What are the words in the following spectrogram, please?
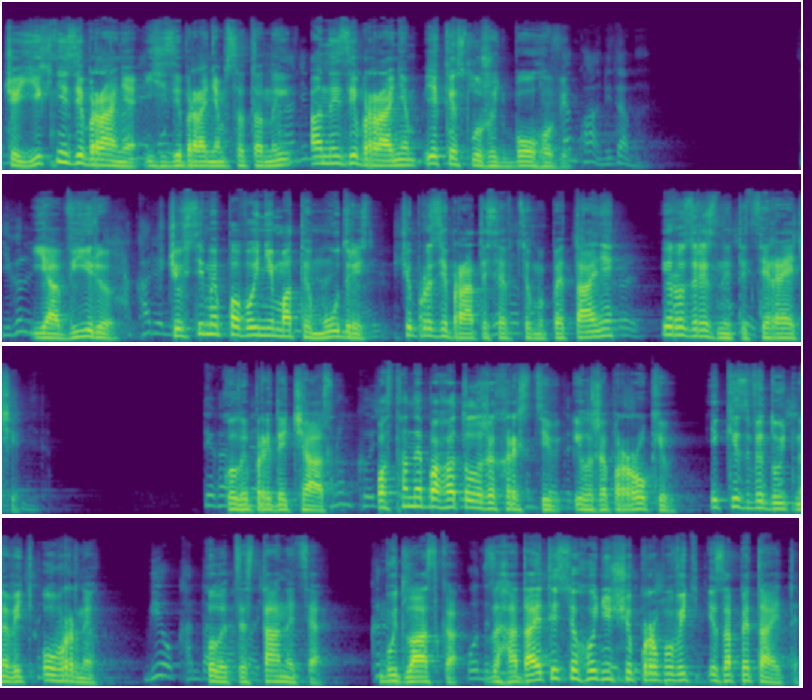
що їхнє зібрання є зібранням сатани, а не зібранням, яке служить Богові. Я вірю, що всі ми повинні мати мудрість, щоб розібратися в цьому питанні і розрізнити ці речі. Коли прийде час, постане багато лжехристів і лжепророків, які зведуть навіть обраних. Коли це станеться, будь ласка, згадайте сьогоднішню проповідь і запитайте,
